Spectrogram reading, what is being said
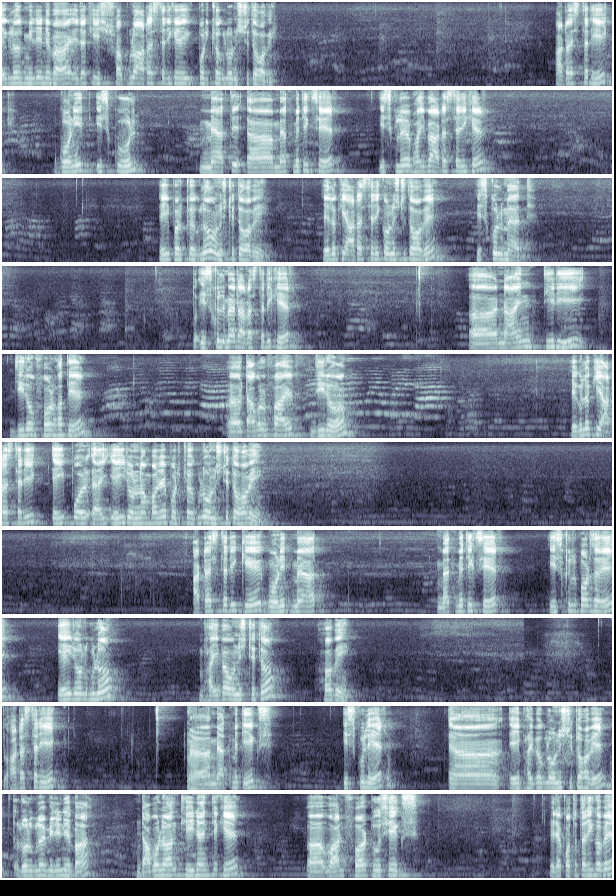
এগুলো মিলিয়ে নেবা, এটা কি সবগুলো আঠাশ তারিখে এই পরীক্ষাগুলো অনুষ্ঠিত হবে? আঠাশ তারিখ গণিত স্কুল ম্যাথে ম্যাথমেটিক্সের স্কুলের ভাইবা আঠাশ তারিখের। এই পরীক্ষাগুলো অনুষ্ঠিত হবে। এগুলো কি আঠাশ তারিখে অনুষ্ঠিত হবে? School math. তো স্কুল ম্যাথ আঠাশ তারিখের নাইন থ্রি জিরো ফোর হতে ডাবল ফাইভ জিরো এগুলো কি আঠাশ তারিখ? এই এই- রোল নাম্বারের পরীক্ষাগুলো অনুষ্ঠিত হবে। আঠাশ তারিখে গণিত, ম্যাথ, ম্যাথমেটিক্সের স্কুল পর্যায়ে এই রোলগুলো ভাইবা অনুষ্ঠিত হবে। তো আঠাশ তারিখ ম্যাথমেটিক্স স্কুলের এই ভাইভাগুলো অনুষ্ঠিত হবে। রোলগুলো মিলিয়ে নেবা। ডাবল ওয়ান, থ্রি নাইন থেকে ওয়ান ফোর টু সিক্স এটা কত তারিখ হবে?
